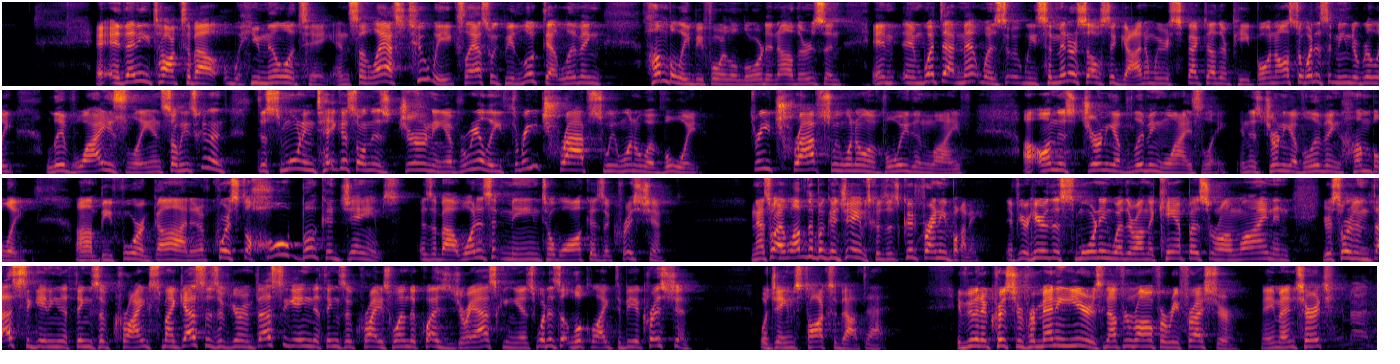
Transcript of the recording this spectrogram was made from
And, and then he talks about humility. And so, the last two weeks, last week we looked at living humbly before the Lord and others. And, and, and what that meant was we submit ourselves to God and we respect other people. And also, what does it mean to really live wisely? And so, he's going to this morning take us on this journey of really three traps we want to avoid Three traps we want to avoid in life uh, on this journey of living wisely, in this journey of living humbly um, before God. And of course, the whole book of James is about what does it mean to walk as a Christian. And that's why I love the book of James, because it's good for anybody. If you're here this morning, whether on the campus or online, and you're sort of investigating the things of Christ, my guess is if you're investigating the things of Christ, one of the questions you're asking is, what does it look like to be a Christian? Well, James talks about that. If you've been a Christian for many years, nothing wrong for refresher. Amen, church? Amen.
